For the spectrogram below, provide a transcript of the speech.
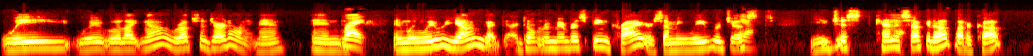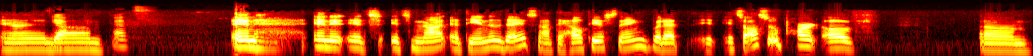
we we were like, no, rub some dirt on it, man. And right. And when we were young, I, I don't remember us being criers. I mean, we were just yeah. you just kind of suck it up, Buttercup, and yeah, um, that's and and it, it's it's not at the end of the day, it's not the healthiest thing, but at it, it's also part of um,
